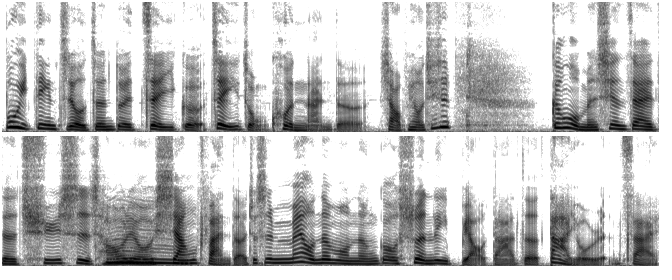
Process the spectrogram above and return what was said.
不一定只有针对这一个这一种困难的小朋友，其实跟我们现在的趋势潮流相反的，就是没有那么能够顺利表达的大有人在。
